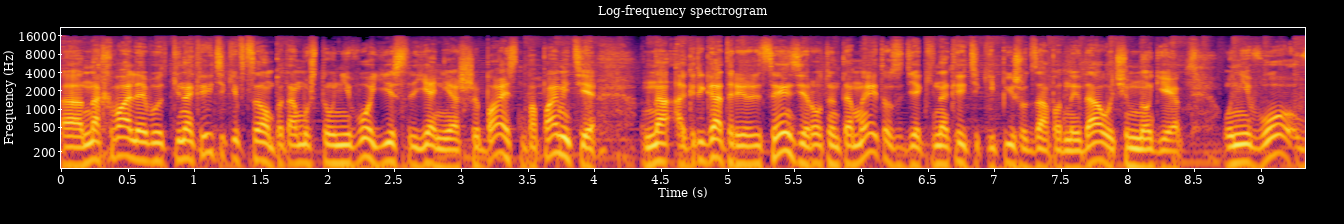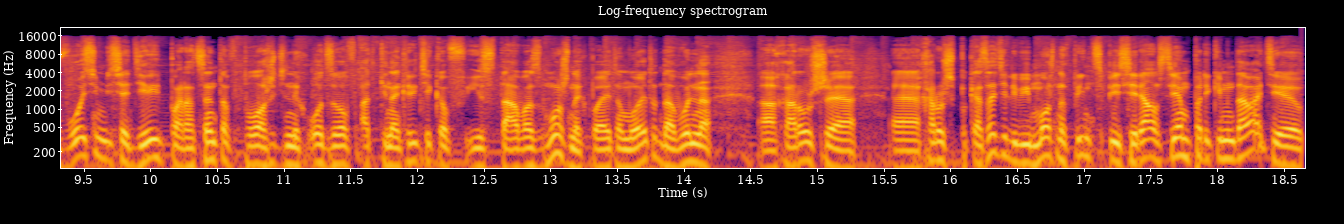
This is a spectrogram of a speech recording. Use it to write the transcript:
э, нахваливают кинокритики в целом, потому что у него, если я не ошибаюсь, по памяти, на агрегаторе рецензий Rotten Tomatoes, где кинокритики пишут западные, да, очень многие, у него 89% положительных отзывов от кинокритиков из 100 возможных, поэтому это довольно э, хорошая, э, хороший показатель, и можно, в принципе, сериал всем порекомендовать. Э,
